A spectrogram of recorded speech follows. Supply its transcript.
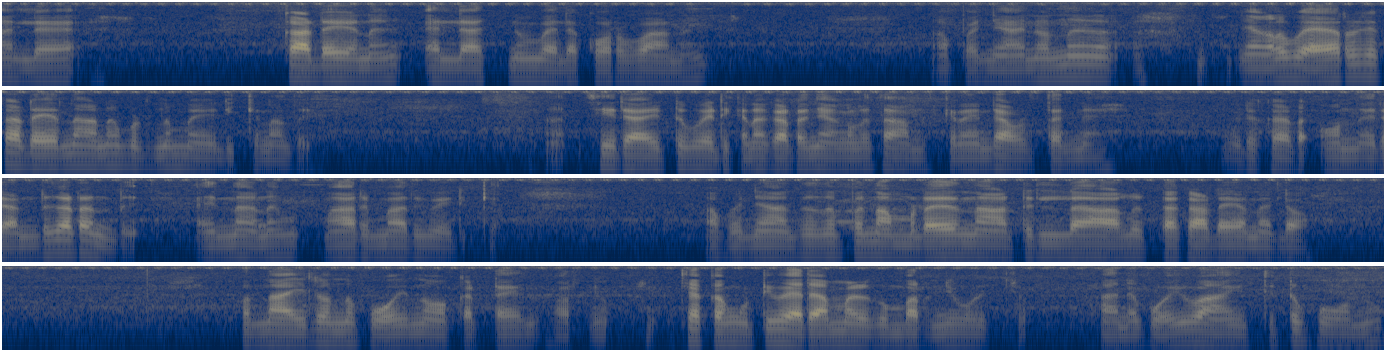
നല്ല കടയാണ്. എല്ലാത്തിനും വില കുറവാണ്. അപ്പം ഞാനൊന്ന് ഞങ്ങൾ വേറൊരു കടയിൽ നിന്നാണ് ഇവിടുന്ന് മേടിക്കണത്. സ്ഥിരമായിട്ട് മേടിക്കണ കട ഞങ്ങൾ താമസിക്കണതിന്റെ അവിടെ തന്നെ ഒരു കട ഒന്ന് രണ്ട് കട ഉണ്ട്. അതിൽ നിന്നാണ് മാറി മാറി മേടിക്കുക അപ്പോൾ ഞാനിതിപ്പോൾ നമ്മുടെ നാട്ടിലുള്ള ആളിട്ട കടയാണല്ലോ. അപ്പം അതിലൊന്ന് പോയി നോക്കട്ടെ എന്ന് പറഞ്ഞു. ചക്കൻകുട്ടി വരാൻ മെഴുകും പറഞ്ഞു വിളിച്ചു. അങ്ങനെ പോയി വാങ്ങിച്ചിട്ട് പോന്നു.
